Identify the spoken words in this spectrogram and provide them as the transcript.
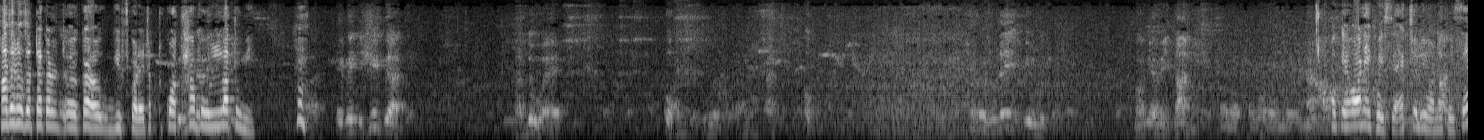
হাজার হাজার টাকার গিফট করে। এটা একটা কথা বললা তুমি। হুঁ, 25 anni? Da 2. Ci ho preso te io lo so. Ma mia 20 anni. ওকে অনেক হয়েছে অ্যাকচুয়ালি অনেক হয়েছে।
